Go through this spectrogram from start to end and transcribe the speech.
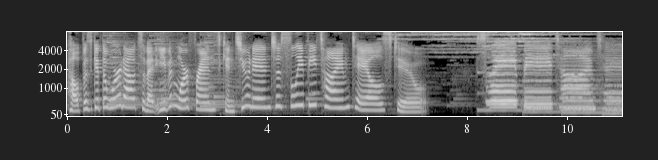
Help us get the word out so that even more friends can tune in to Sleepy Time Tales too. Sleepy Time Tales.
